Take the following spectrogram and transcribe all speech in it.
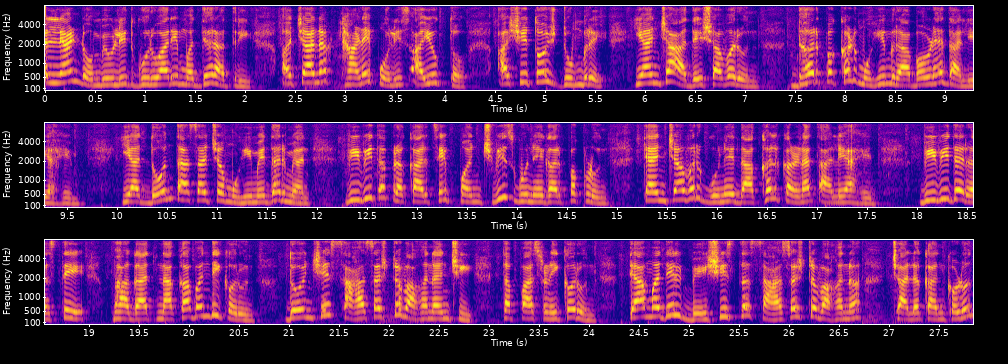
कल्याण डोंबिवलीत गुरुवारी मध्यरात्री अचानक ठाणे पोलीस आयुक्त आशुतोष डुंबरे यांच्या आदेशावरून धरपकड मोहीम राबवण्यात आली आहे. या दोन तासाच्या मोहिमेदरम्यान विविध प्रकारचे पंचवीस गुन्हेगार पकडून त्यांच्यावर गुन्हे दाखल करण्यात आले आहेत. विविध रस्ते भागात नाकाबंदी करून दोनशे सहासष्ट वाहनांची तपासणी करून त्यामधील बेशिस्त सहासष्ट वाहन चालकांकडून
